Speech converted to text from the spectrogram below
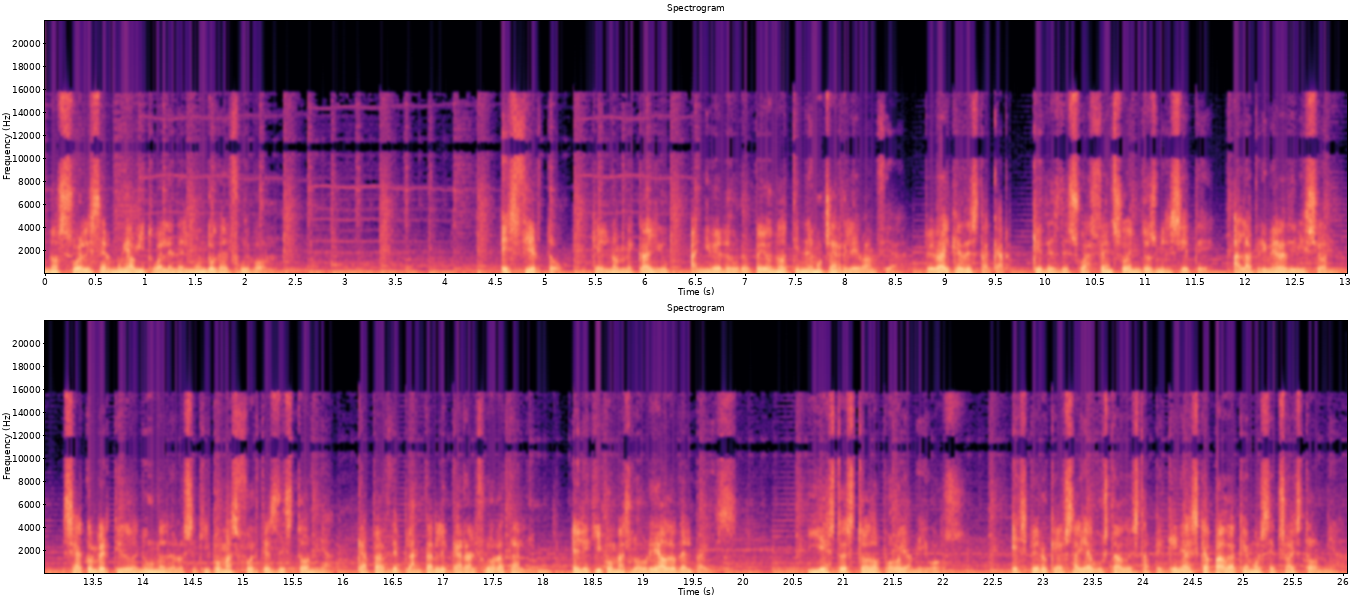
no suele ser muy habitual en el mundo del fútbol. Es cierto, que el Nome Calio, a nivel europeo no tiene mucha relevancia, pero hay que destacar, que desde su ascenso en 2007, a la primera división, se ha convertido en uno de los equipos más fuertes de Estonia, capaz de plantarle cara al Flora Tallinn, el equipo más laureado del país. Y esto es todo por hoy amigos. Espero que os haya gustado esta pequeña escapada que hemos hecho a Estonia.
